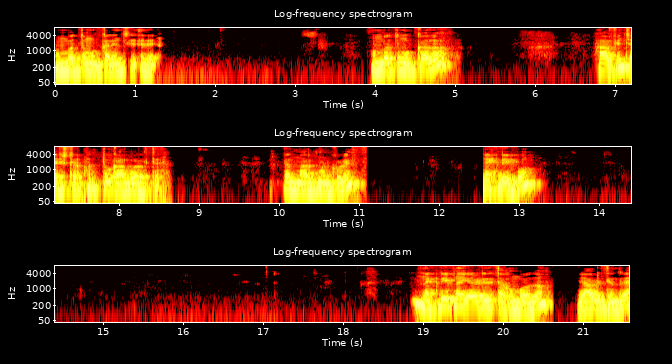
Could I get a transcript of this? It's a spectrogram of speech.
ಒಂಬತ್ತು ಮುಕ್ಕಾಲು ಇಂಚ್ ಇದೆ. ಒಂಬತ್ತು ಮುಕ್ಕಾಲು ಹಾಫ್ ಇಂಚ್ ಎಕ್ಸ್ಟ್ರಾ ಹತ್ತು ಕಾಲು ಬರುತ್ತೆ. ಇದನ್ನು ಮಾರ್ಕ್ ಮಾಡಿಕೊಡಿ. ನೆಕ್ ಡೀಪು ನೆಕ್ ಡೀಪ್ನ ಎರಡು ರೀತಿ ತಗೊಬೋದು. ಯಾವ ರೀತಿ ಅಂದರೆ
